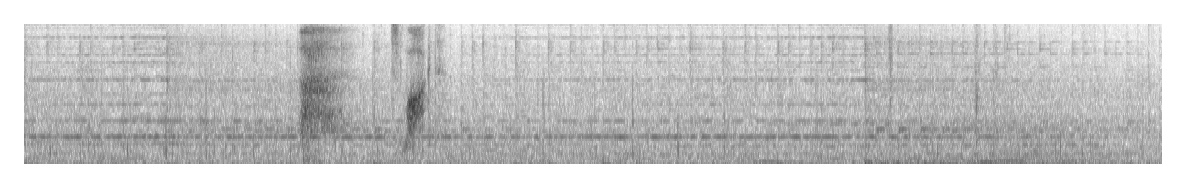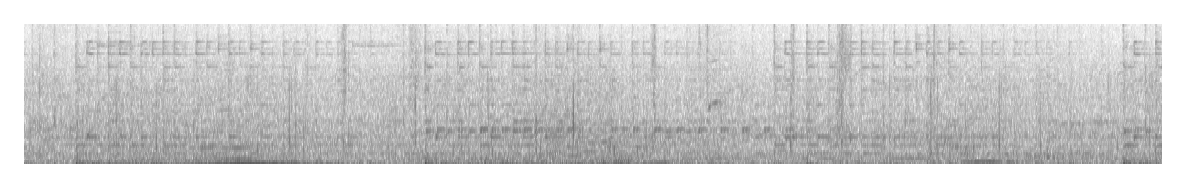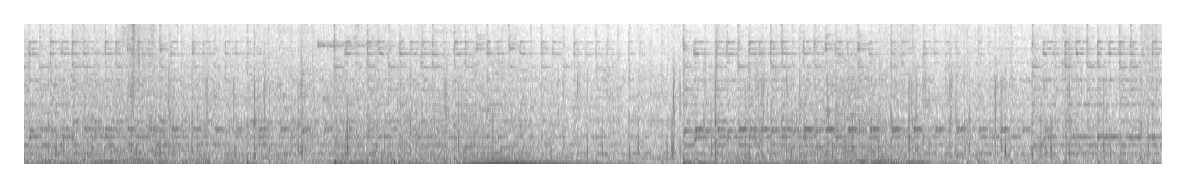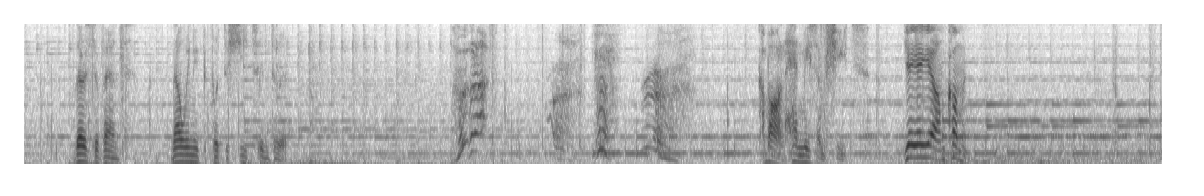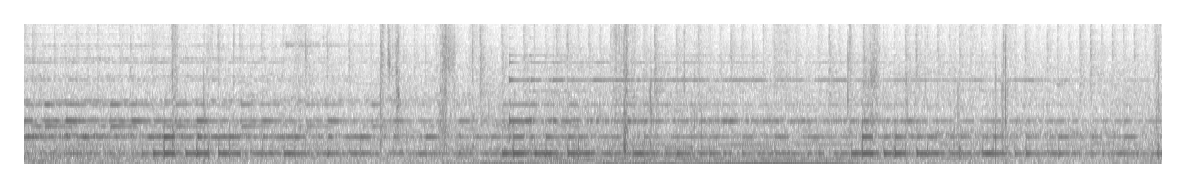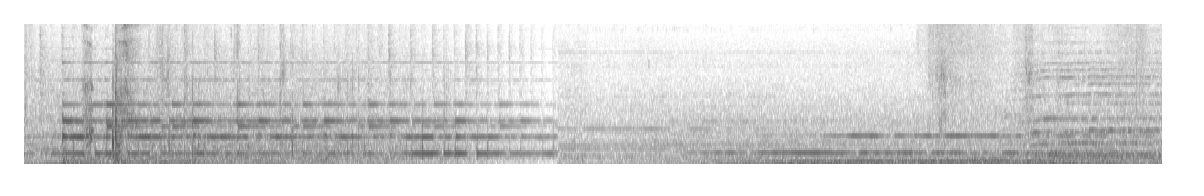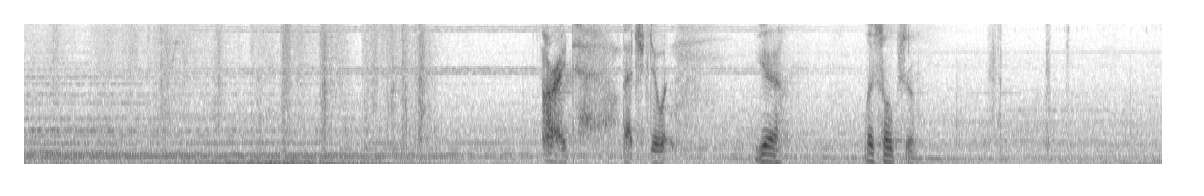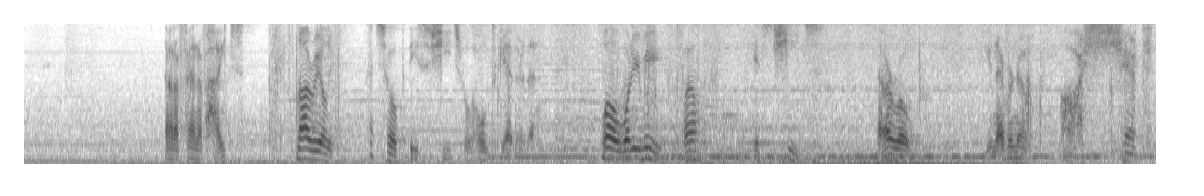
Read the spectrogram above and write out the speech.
There's the vent. Now we need to put the sheets into it. Come on, hand me some sheets. Yeah, yeah, yeah, I'm coming. That should do it. Yeah. Let's hope so. Not a fan of heights? Not really. Let's hope these sheets will hold together then. Well, what do you mean? Well, it's sheets, not a rope. You never know. Oh, shit.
